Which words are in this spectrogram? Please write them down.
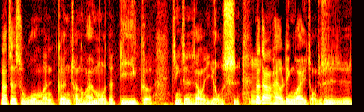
那这是我们跟传统按摩的第一个竞争上的优势。嗯、那当然还有另外一种，就是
